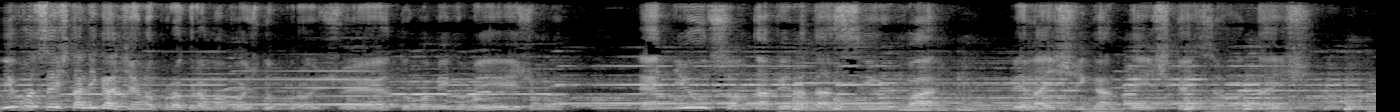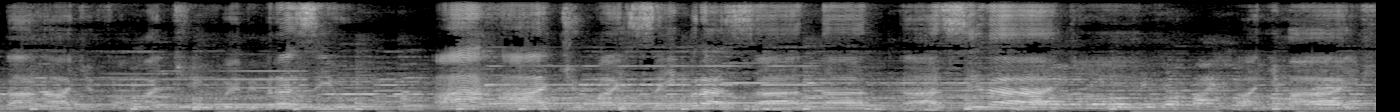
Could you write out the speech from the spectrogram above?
E você está ligadinho no programa Voz do Projeto, comigo mesmo, é Nilson Taveira da Silva, pelas gigantescas ondas da Rádio Informativo Web Brasil, a rádio mais embrasada da cidade. Animais,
